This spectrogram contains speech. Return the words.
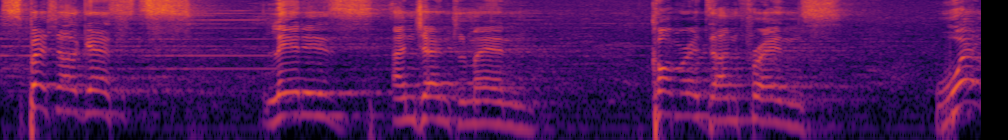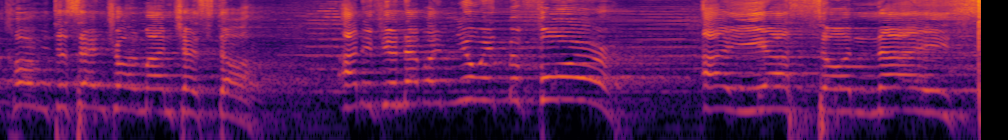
Special guests, ladies and gentlemen, comrades and friends, welcome to Central Manchester. And if you never knew it before, I are so nice.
